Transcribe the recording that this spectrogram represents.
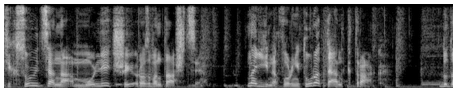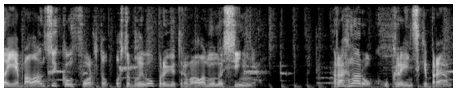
фіксується на молі чи розвантажці. Надійна фурнітура Tank Track. Додає балансу й комфорту, особливо при тривалому носінні. Рагнарок український бренд,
